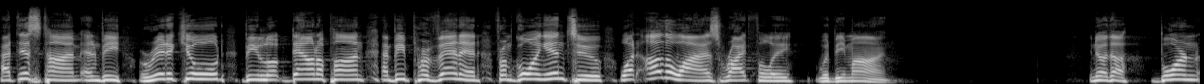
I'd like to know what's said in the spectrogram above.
at this time and be ridiculed, be looked down upon, and be prevented from going into what otherwise rightfully would be mine. You know, the born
